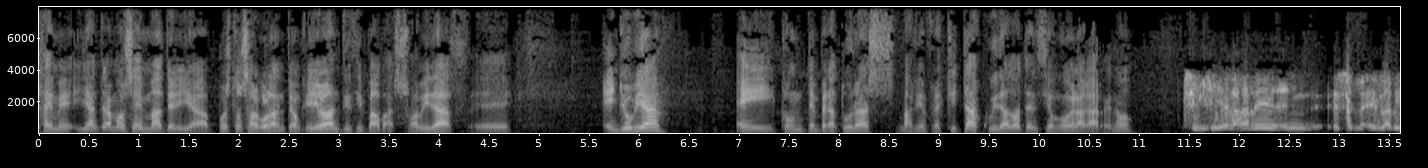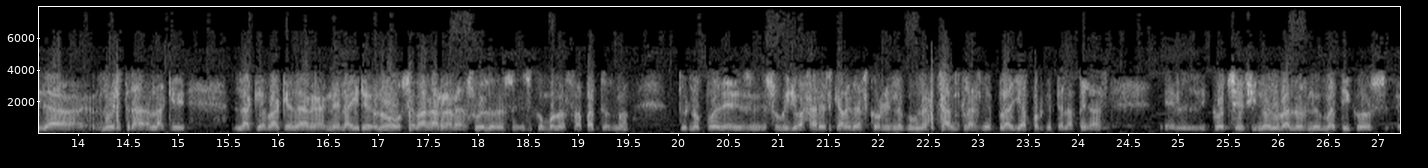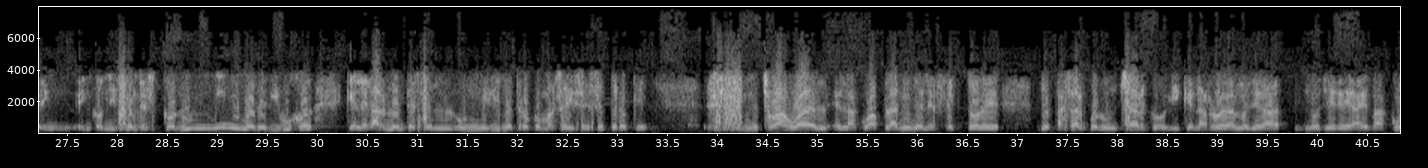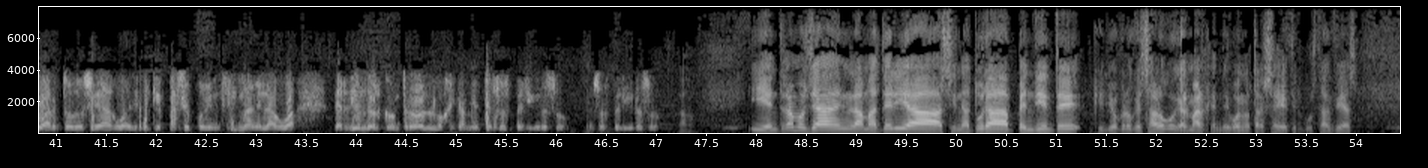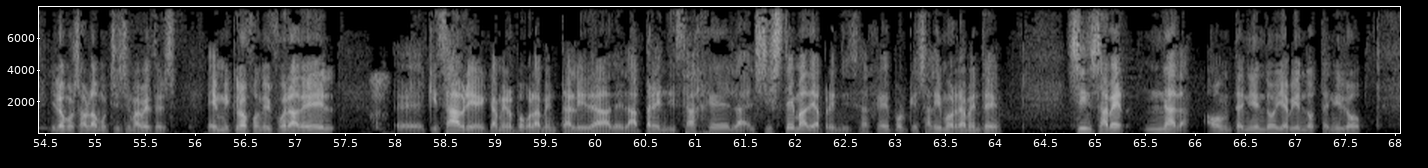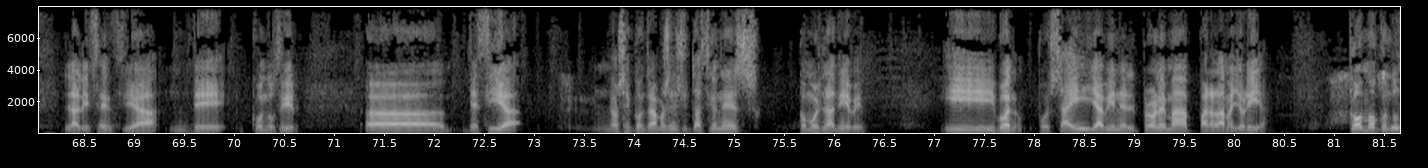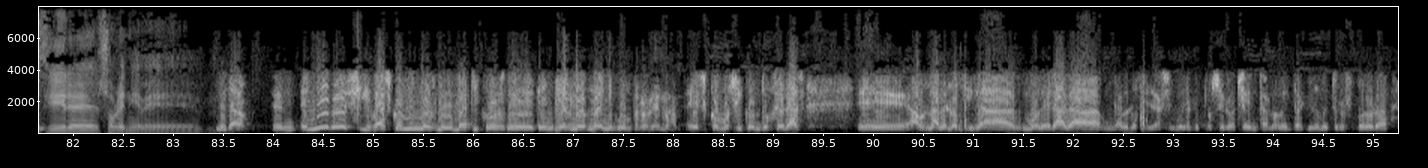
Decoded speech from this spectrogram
Jaime, ya entramos en materia, puestos al volante, aunque yo lo anticipaba, suavidad. en lluvia y con temperaturas más bien fresquitas, cuidado, atención con el agarre, ¿no? Sí, sí, el agarre es, es la vida nuestra la que la que va a quedar en el aire o no, o se va a agarrar al suelo, es, como los zapatos, ¿no? Tú no puedes subir y bajar escaleras corriendo con unas chanclas de playa porque te la pegas. El coche, si no lleva los neumáticos en, condiciones, con un mínimo de dibujo, que legalmente es el, un milímetro coma seis ese, pero que sin mucho agua, el, el aquaplaning, el efecto de, de pasar por un charco y que la rueda no, llega, no llegue a evacuar todo ese agua, es decir, que pase por encima del agua perdiendo el control, lógicamente eso es peligroso, eso es peligroso. Y entramos ya en la materia asignatura pendiente, que yo creo que es algo que al margen de, bueno, otra serie de circunstancias, y lo hemos hablado muchísimas veces en micrófono y fuera de él, eh, quizá habría que cambiar un poco la mentalidad del aprendizaje, el sistema de aprendizaje, porque salimos realmente sin saber nada, aun teniendo y habiendo obtenido la licencia de conducir. Eh, decía, nos encontramos en situaciones como es la nieve. Y bueno, pues ahí ya viene el problema para la mayoría. ¿Cómo conducir eh, sobre nieve? Mira, en, nieve, si vas con unos neumáticos de, invierno, no hay ningún problema. Es como si condujeras eh, a una velocidad moderada, una velocidad segura que puede ser 80, 90 kilómetros por hora,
